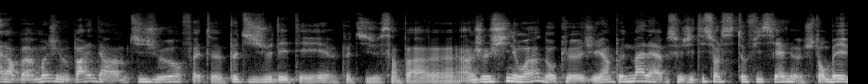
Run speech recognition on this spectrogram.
Alors bah moi je vais vous parler d'un petit jeu en fait, euh, petit jeu d'été, euh, petit jeu sympa, euh, un jeu chinois. Donc j'ai eu un peu de mal à parce que j'étais sur le site officiel, je suis tombé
